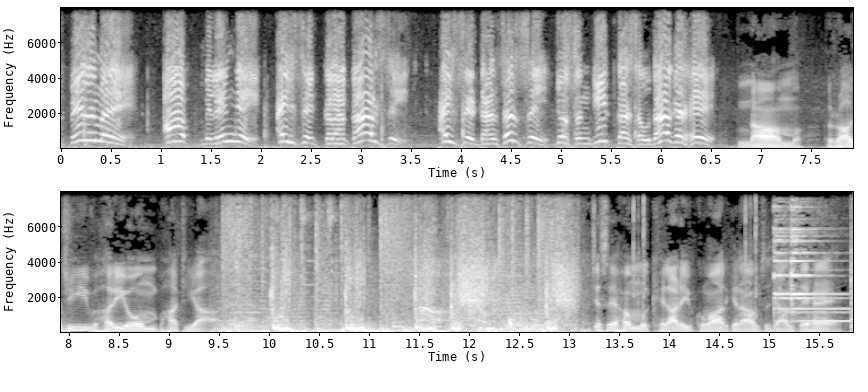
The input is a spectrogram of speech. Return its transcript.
फ़िल्म में आप मिलेंगे ऐसे कलाकार से ऐसे डांसर से जो संगीत का सौदागर है। नाम राजीव हरिओम भाटिया। जिसे हम खिलाड़ी कुमार के नाम से जानते हैं।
